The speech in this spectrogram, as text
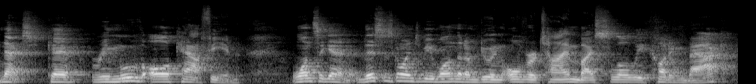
next okay remove all caffeine once again this is going to be one that i'm doing over time by slowly cutting back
